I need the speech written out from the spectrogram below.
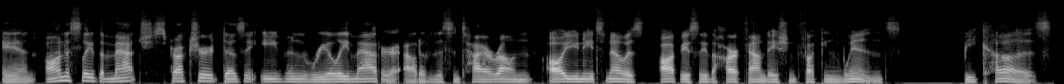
And honestly, the match structure doesn't even really matter out of this entire run. All you need to know is obviously the Hart Foundation fucking wins because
